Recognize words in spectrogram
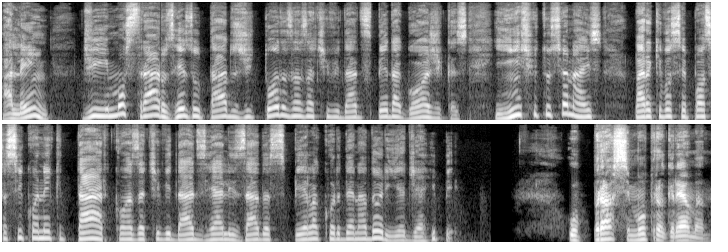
além de mostrar os resultados de todas as atividades pedagógicas e institucionais para que você possa se conectar com as atividades realizadas pela coordenadoria de RP. O próximo programa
